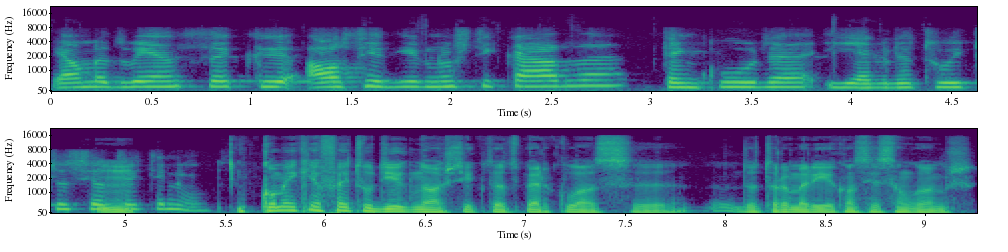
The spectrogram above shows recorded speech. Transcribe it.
é uma doença que, ao ser diagnosticada, tem cura e é gratuito o seu hum. tratamento. Como é que é feito o diagnóstico da tuberculose, doutora Maria Conceição Gomes?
